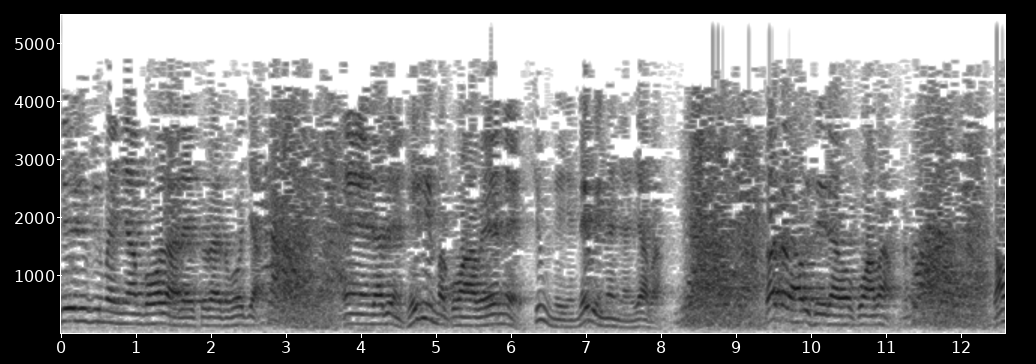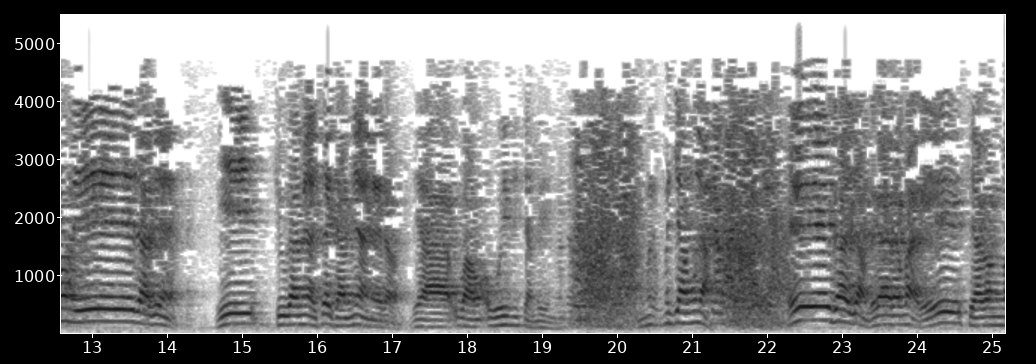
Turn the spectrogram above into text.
ကျေးဇူးပြုမဲ့ဉာဏ်ပေါ်လာတယ်ဆိုတာသဘောကျအဲဒါဖြင့်ဒိဋ္ဌိမကွာပဲနဲ့ရှုနေရင်နိဗ္ဗာန်ဉာဏ်ရပါသတ္တရဥစ္စေကကိုကွာပါမကွာပါဘူးကောင်းပြီဒါဖြင့်ဒီရှုကမြစိုက်ခါမြနေတော့ဗျာဥပအောင်အဝေးကြီးကြံလေးမ မကြံဘူးလားအေးဒါကြောင့်ဒကာရမတွေဆရာကောင်းမ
